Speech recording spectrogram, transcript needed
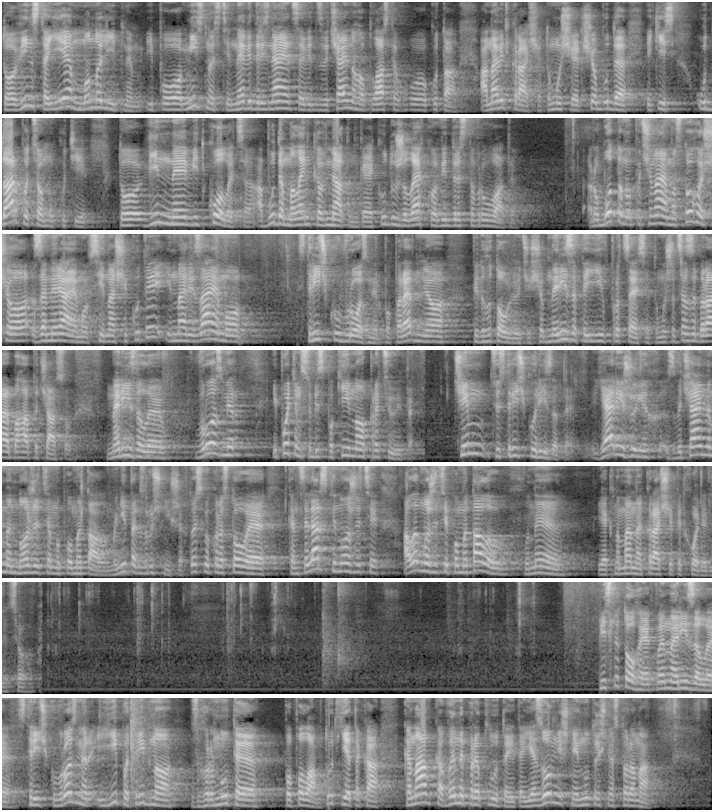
то він стає монолітним і по міцності не відрізняється від звичайного пластикового кута, а навіть краще, тому що якщо буде якийсь удар по цьому куті, то він не відколиться, а буде маленька вм'ятинка, яку дуже легко відреставрувати. Роботу ми починаємо з того, що заміряємо всі наші кути і нарізаємо стрічку в розмір, попередньо підготовлюючи, щоб не різати її в процесі, тому що це забирає багато часу. Нарізали в розмір і потім собі спокійно працюєте. Чим цю стрічку різати? Я ріжу їх звичайними ножицями по металу. Мені так зручніше. Хтось використовує канцелярські ножиці, але ножиці по металу вони, як на мене, краще підходять для цього. Після того, як ви нарізали стрічку в розмір, її потрібно згорнути пополам. Тут є така канавка, ви не переплутаєте, є зовнішня і внутрішня сторона.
